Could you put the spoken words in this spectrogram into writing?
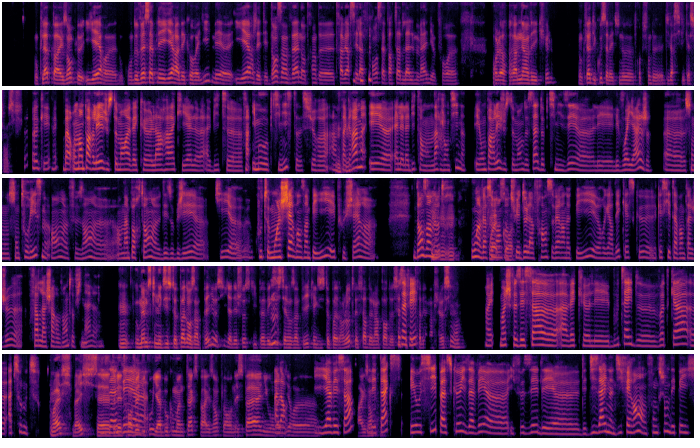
Donc là, par exemple, hier, donc on devait s'appeler hier avec Aurélie, mais hier, j'étais dans un van en train de traverser la France à partir de l'Allemagne pour, pour leur ramener un véhicule. Donc là, du coup, ça va être une autre option de diversification aussi. Ok. Bah, on en parlait justement avec euh, Lara qui, elle, euh, habite, euh, enfin, Imo Optimiste sur Instagram mhm. et elle, elle habite en Argentine. Et on parlait justement de ça, d'optimiser les, voyages, son, son, tourisme en faisant, en important des objets qui coûtent moins cher dans un pays et plus cher dans un Mm, autre. mm, mm. Ou inversement, quand vrai. tu es de la France vers un autre pays, euh, regarder qu'est-ce que, qu'est-ce qui est avantageux euh, pour faire de l'achat-revente au final. Mm. Ou même ce qui n'existe pas dans un pays aussi. Il y a des choses qui peuvent Mm, exister dans un pays qui n'existent pas dans l'autre et faire de l'import de tout ça, ça peut très bien marcher aussi, hein. Ouais. Moi, je faisais ça euh, avec euh, les bouteilles de vodka euh, Absolute. Ouais, bah oui, c'est de l'étranger, du euh, coup, il y a beaucoup moins de taxes, par exemple, en Espagne, ou on va alors, dire, euh, il y avait ça, par les taxes, et aussi parce qu'ils avaient, euh, ils faisaient des, des designs différents en fonction des pays.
